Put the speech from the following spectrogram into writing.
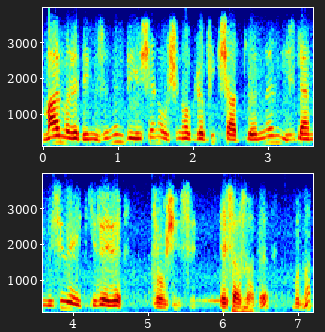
Marmara Denizi'nin değişen oşinografik şartlarının izlenmesi ve etkileri projesi esas hı hı. adı bunu.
